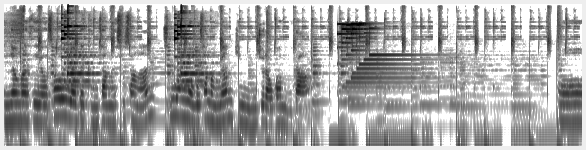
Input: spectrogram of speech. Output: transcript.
안녕하세요. 서울여대 금상을 수상한 신명여고 3학년 김민주라고 합니다. 어,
